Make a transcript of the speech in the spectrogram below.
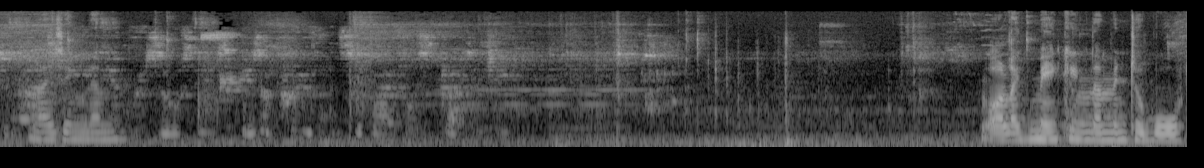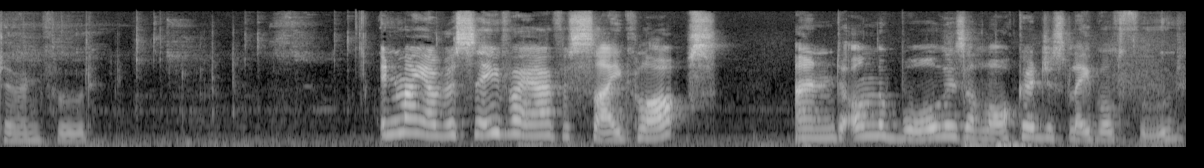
Utilizing them. alien resources is a proven survival strategy. Or like making them into water and food. In my other save, I have a Cyclops, and on the wall is a locker just labeled food.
